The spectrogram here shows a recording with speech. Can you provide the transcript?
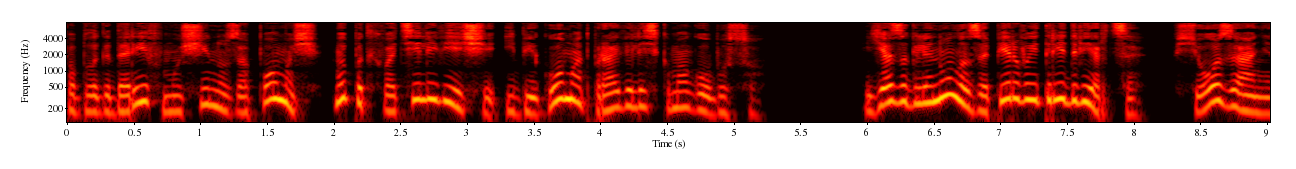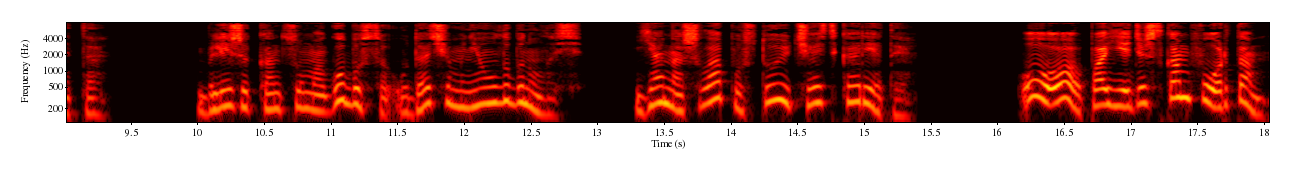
Поблагодарив мужчину за помощь, мы подхватили вещи и бегом отправились к Магобусу. Я заглянула за первые три дверцы. Все занято. Ближе к концу Магобуса удача мне улыбнулась. Я нашла пустую часть кареты. — О, поедешь с комфортом!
